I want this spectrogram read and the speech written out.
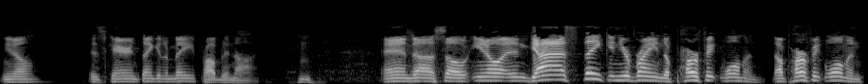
You know, is Karen thinking of me? Probably not. and uh, so, you know, and guys think in your brain the perfect woman, the perfect woman.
